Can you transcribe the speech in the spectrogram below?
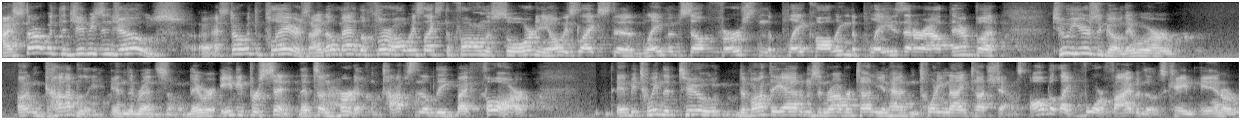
I start with the Jimmies and Joes. I start with the players. I know Matt LaFleur always likes to fall on the sword and he always likes to blame himself first in the play calling, the plays that are out there. But two years ago, they were ungodly in the red zone. They were 80%. That's unheard of. Tops of the league by far. And between the two, Davante Adams and Robert Tonyan had 29 touchdowns. All but like four or five of those came in or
